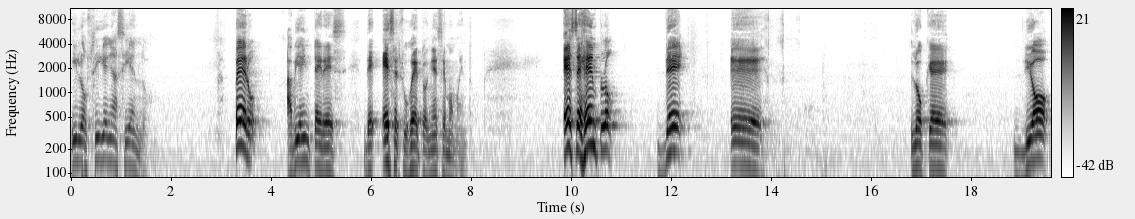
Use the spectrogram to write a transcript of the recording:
y lo siguen haciendo. Pero había interés de ese sujeto en ese momento. Ese ejemplo de eh, lo que dio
